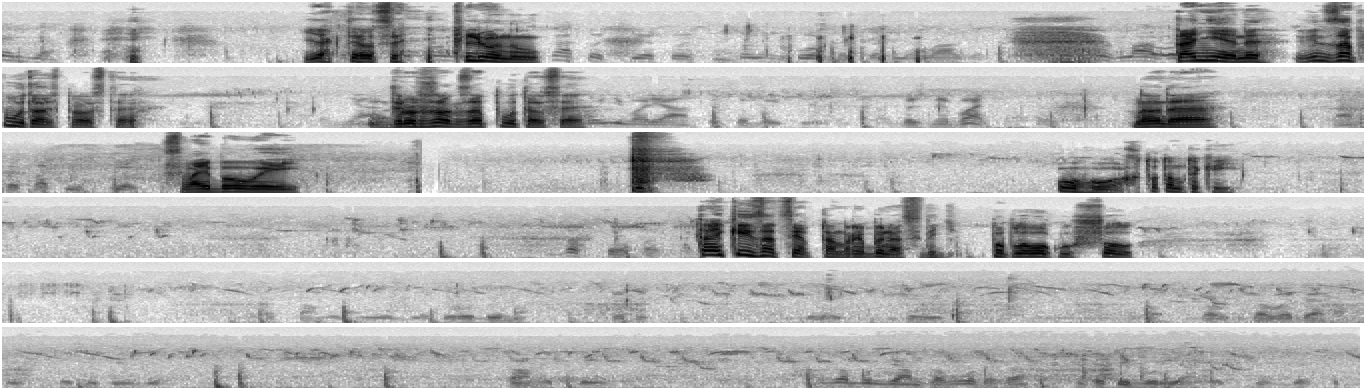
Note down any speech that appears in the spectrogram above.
Як ти оце клюнув? Като ще щось, то він кормиться для лазер. Та ні, не, він запутався просто. Дружок запутався. Свої варіанти событий. Ви ж не бачите. Ну да. Нам би попіздеть. Свайбовий. Ого, хто там такий? Та який зацеп там рибина сидить, поплавок ушов. Заведе. Стане стоїть. За бур'ян заводить, да? І такий бур'ян.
